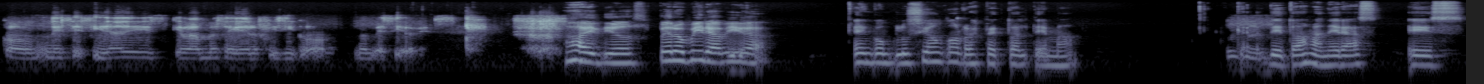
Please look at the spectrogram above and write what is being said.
con necesidades que van más allá de lo físico, no me sirve. Ay, Dios. Pero mira, amiga, en conclusión con respecto al tema, Ujú. de todas maneras, es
